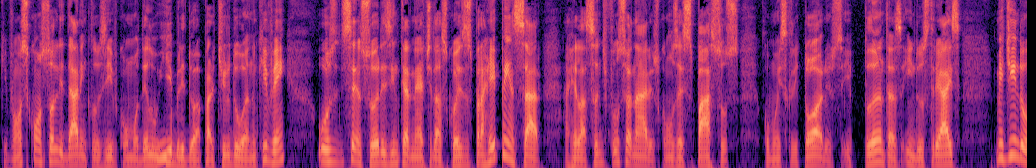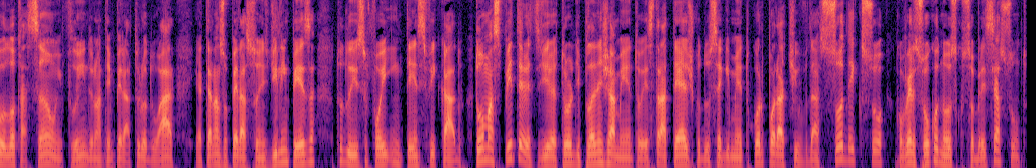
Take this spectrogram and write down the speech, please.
que vão se consolidar inclusive com o modelo híbrido a partir do ano que vem, o uso de sensores e internet das coisas para repensar a relação de funcionários com os espaços como escritórios e plantas industriais Medindo lotação, influindo na temperatura do ar e até nas operações de limpeza, tudo isso foi intensificado. Thomas Peters, diretor de planejamento estratégico do segmento corporativo da Sodexo, conversou conosco sobre esse assunto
